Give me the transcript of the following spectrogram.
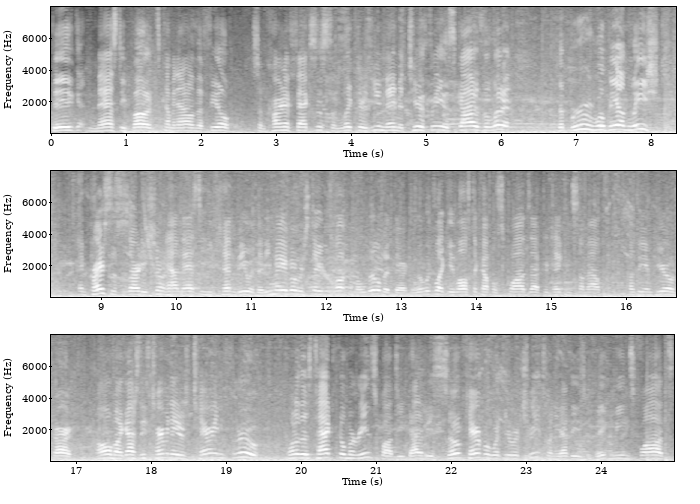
big, nasty bugs coming out on the field. Some Carnifexes, some Lictors, you name it. Tier 3, the sky is the limit. The Brood will be unleashed. And Crysis has already shown how nasty he can be with it. He may have overstayed his welcome a little bit there, because it looked like he lost a couple squads after taking some out of the Imperial Guard. Oh my gosh, these Terminators tearing through one of those tactical marine squads. You've got to be so careful with your retreats when you have these big mean squads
